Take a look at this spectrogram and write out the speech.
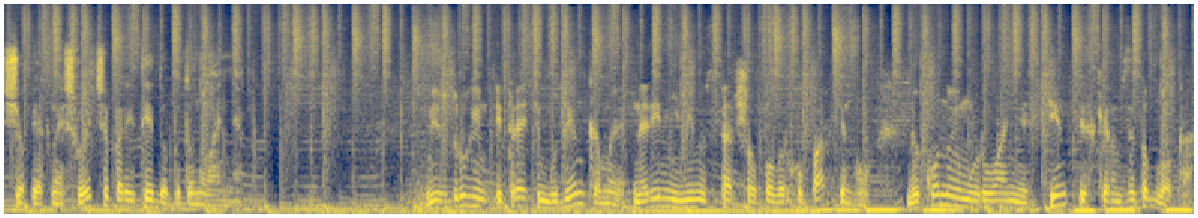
щоб якнайшвидше перейти до бетонування. Між другим і третім будинками на рівні мінус першого поверху паркінгу виконуємо мурування стін із керамзитоблока.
